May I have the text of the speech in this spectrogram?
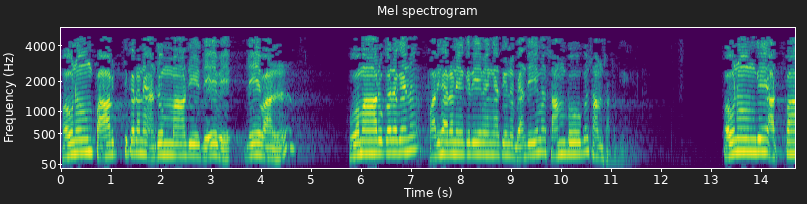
ඔවුනොවුන් පාවිච්චි කරන ඇඳුම් ආදී දේවේ දේවල් හුවමාරු කරගෙන පරිහරණය කිරීමෙන් ඇතිවන බැඳීම සම්භෝග සංසර්ගය ඔවුනොවුන්ගේ අත්පා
